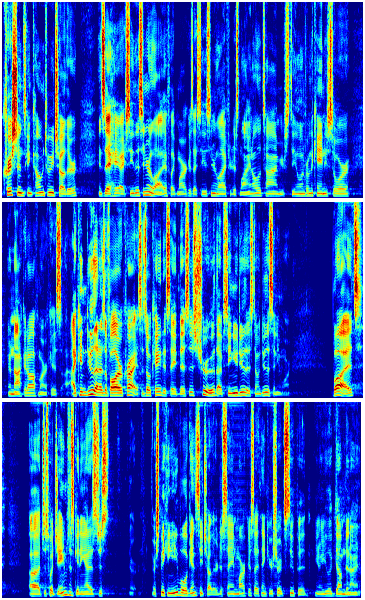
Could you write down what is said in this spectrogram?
Christians can come to each other and say, "Hey, I see this in your life." Like Marcus, I see this in your life. You're just lying all the time. You're stealing from the candy store knock it off, Marcus. I can do that as a follower of Christ. It's okay to say, this is truth. I've seen you do this. Don't do this anymore. But uh, just what James is getting at is just they're speaking evil against each other, just saying, Marcus, I think your shirt's stupid. You know, you look dumb tonight.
